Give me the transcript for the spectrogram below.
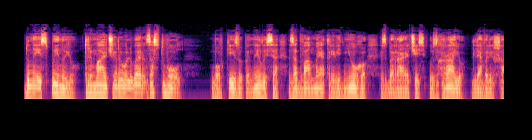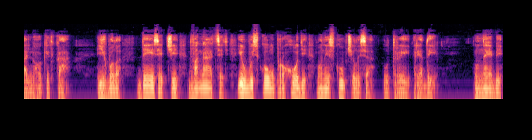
до неї спиною, тримаючи револьвер за ствол. Вовки зупинилися за два метри від нього, збираючись у зграю для вирішального китка. Їх було десять чи дванадцять, і в вузькому проході вони скупчилися у три ряди. У небі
